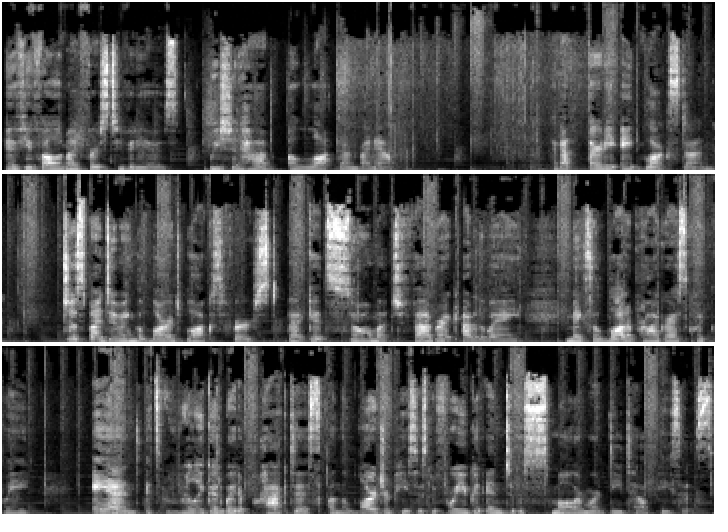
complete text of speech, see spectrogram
If you followed my first two videos, we should have a lot done by now. I got 38 blocks done. Just by doing the large blocks first, that gets so much fabric out of the way, makes a lot of progress quickly, and it's a really good way to practice on the larger pieces before you get into the smaller, more detailed pieces.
